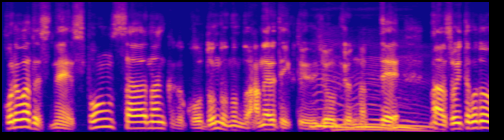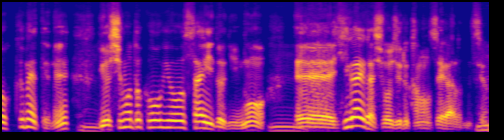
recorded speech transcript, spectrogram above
これはですねスポンサーなんかがこうどんどんどんどん離れていくという状況になって、まあ、そういったことを含めてね、吉本興業サイドにも、えー、被害が生じる可能性があるんですよ。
